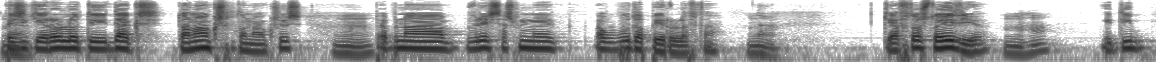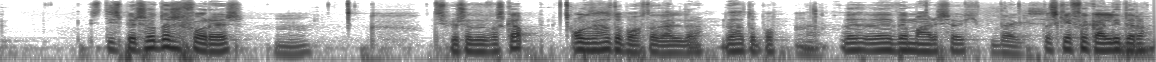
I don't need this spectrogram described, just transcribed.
Παίζει και ρόλο ότι εντάξει, τον άκουσες που τον άκουσες. Πρέπει να βρεις, ας πούμε, από πού τα πήρε όλα αυτά. Ναι. Και αυτό το ίδιο. Μμμ. Γιατί στις περισσότερες φορές. Μμμ. Τις περισσότερες βασικά. Όχι, δεν θα το πω αυτό καλύτερα. Δεν θα το πω. Ναι. Δεν δεν- δεν μ' άρεσε, όχι. Εντάξει. Το σκέφτηκα καλύτερα.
